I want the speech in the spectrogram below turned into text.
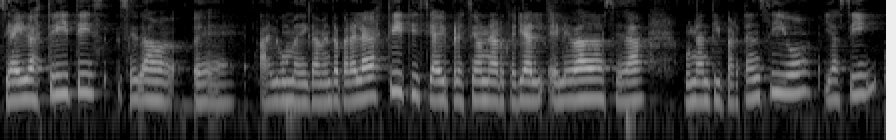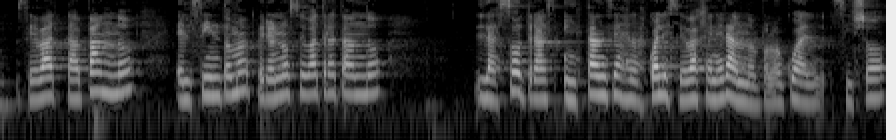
Si hay gastritis, se da eh, algún medicamento para la gastritis, si hay presión arterial elevada, se da un antihipertensivo. Y así se va tapando el síntoma, pero no se va tratando las otras instancias en las cuales se va generando, por lo cual si yo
